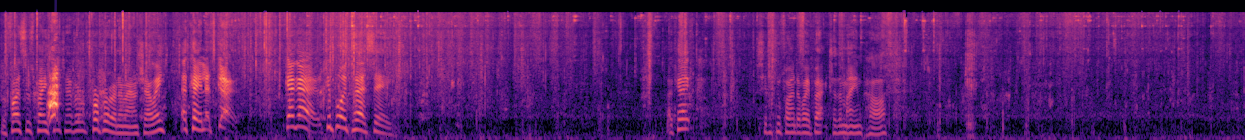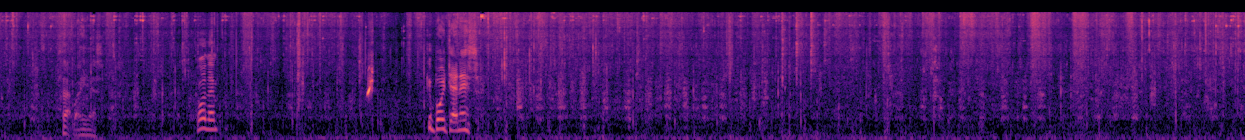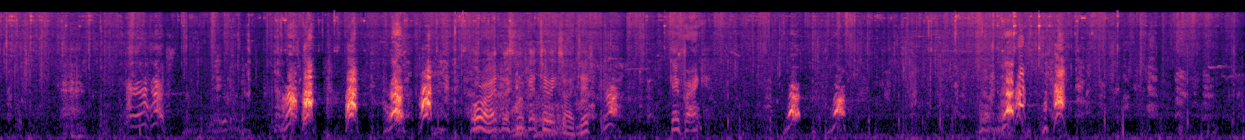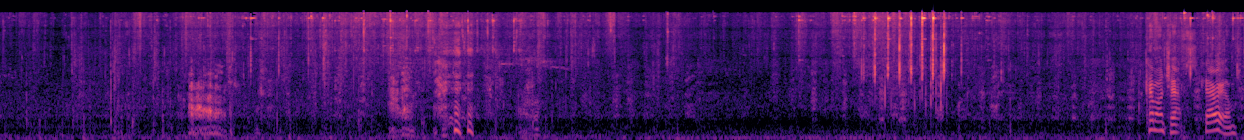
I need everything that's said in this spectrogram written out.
we'll find some space to have a proper run around, shall we? Okay, let's go. Go, go. Good boy, Percy. Okay, see if we can find our way back to the main path. That way, yes. Go on then. Good boy, Dennis. All right, let's not get too excited. Go, Frank. Come on, chaps, carry on.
